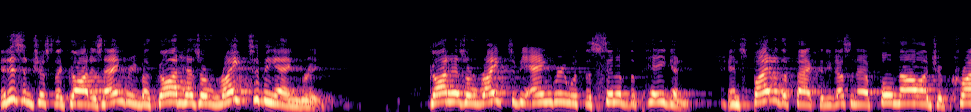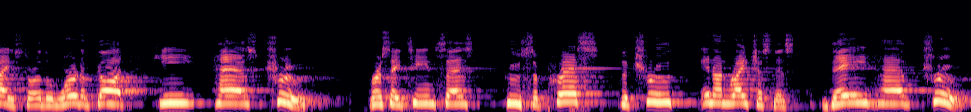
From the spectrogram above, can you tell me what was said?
It isn't just that God is angry, but God has a right to be angry. God has a right to be angry with the sin of the pagan. In spite of the fact that he doesn't have full knowledge of Christ or the Word of God, he has truth. Verse 18 says, who suppress the truth in unrighteousness. They have truth.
